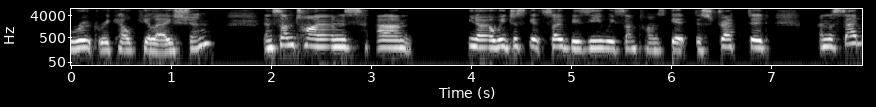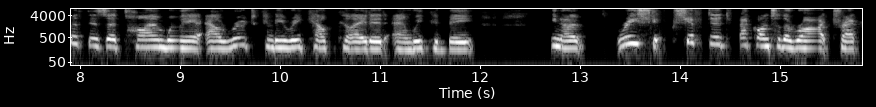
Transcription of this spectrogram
route recalculation, and sometimes, um, you know, we just get so busy. We sometimes get distracted. And the Sabbath is a time where our route can be recalculated and we could be, you know, reshifted back onto the right track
